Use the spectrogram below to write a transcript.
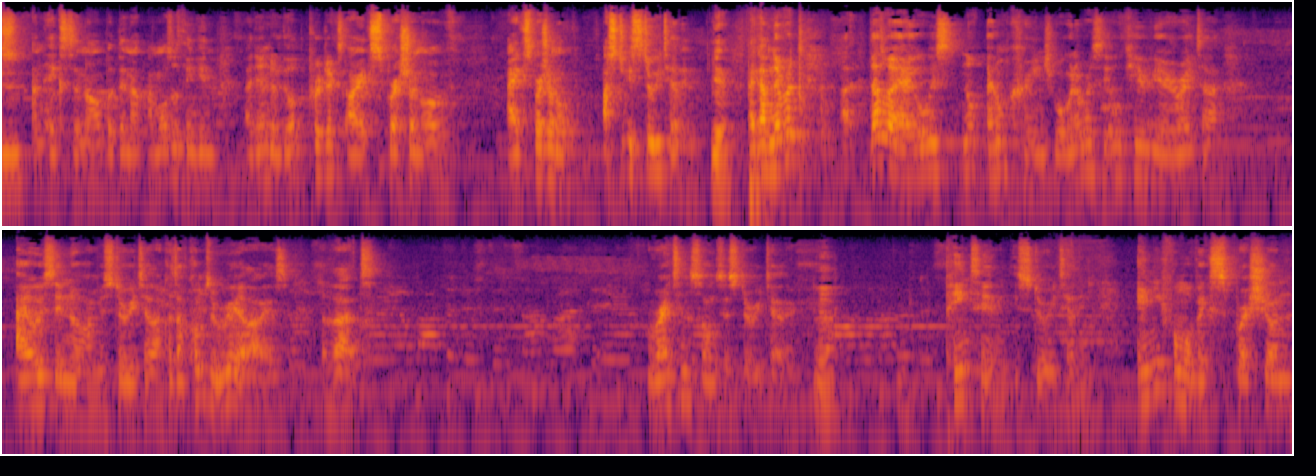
Mm-hmm. an external, but then I'm also thinking at the end of the day, the projects are expression of, are expression of a sto- it's storytelling. Yeah. Like I've never. Uh, that's why I always no. I don't cringe, but whenever I say okay, you're a writer, I always say no. I'm a storyteller because I've come to realize that writing songs is storytelling. Yeah. Painting is storytelling. Any form of expression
